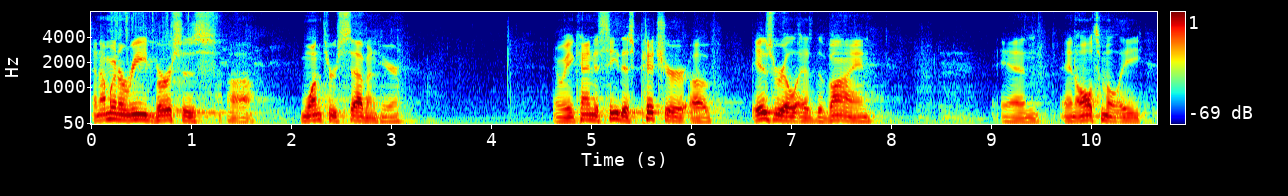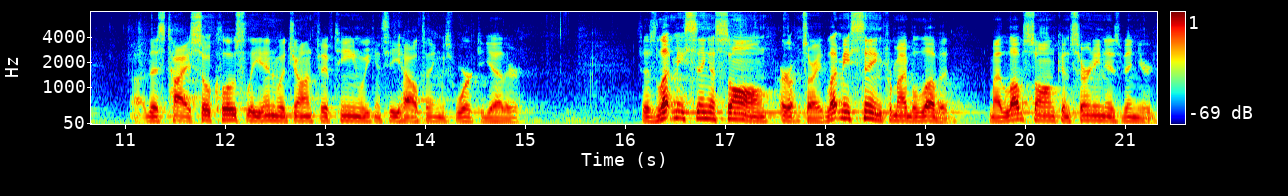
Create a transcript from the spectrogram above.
And I'm going to read verses uh, 1 through 7 here. And we kind of see this picture of Israel as the vine and, and ultimately uh, this ties so closely in with John 15, we can see how things work together. It says, Let me sing a song, or I'm sorry, let me sing for my beloved, my love song concerning his vineyard.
